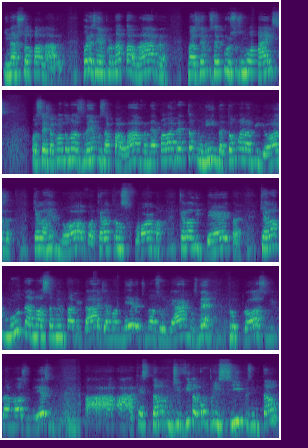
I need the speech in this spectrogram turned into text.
e na Sua palavra. Por exemplo, na palavra, nós vemos recursos morais ou seja, quando nós lemos a palavra, né, a palavra é tão linda, tão maravilhosa, que ela renova, que ela transforma, que ela liberta, que ela muda a nossa mentalidade, a maneira de nós olharmos né, para o próximo e para nós mesmos, a, a, questão de vida com princípios. Então,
